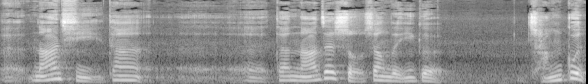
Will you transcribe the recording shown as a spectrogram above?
呃，拿起他。呃，他拿在手上的一个长棍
